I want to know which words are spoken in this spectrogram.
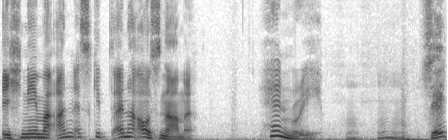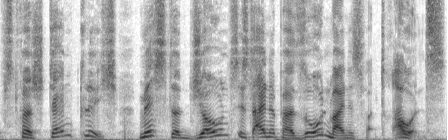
Ich nehme an, es gibt eine Ausnahme. Henry. Selbstverständlich. Mr. Jones ist eine Person meines Vertrauens.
